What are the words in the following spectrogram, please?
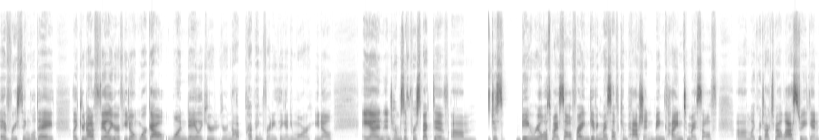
every single day. Like you're not a failure if you don't work out one day. Like you're you're not prepping for anything anymore, you know? And in terms of perspective, um just being real with myself, right? And giving myself compassion, being kind to myself, um, like we talked about last week, and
